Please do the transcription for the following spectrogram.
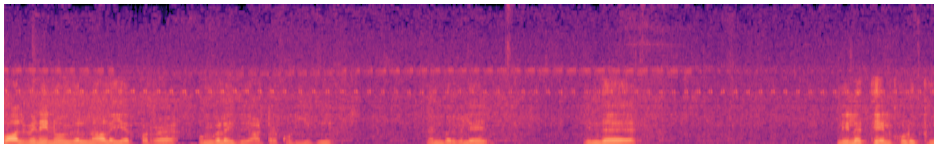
பால்வினை நோய்கள்னால் ஏற்படுற புண்களை இது ஆற்றக்கூடியது. நண்பர்களே இந்த நிலத்தேல் கொடுக்கு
